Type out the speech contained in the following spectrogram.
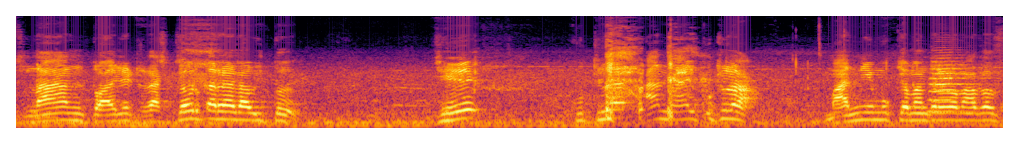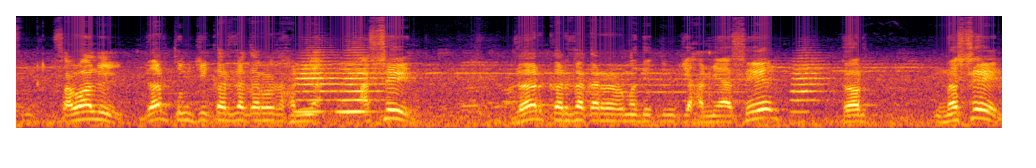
स्नान टॉयलेट रस्त्यावर करायला लावितं जे कुठला हा न्याय कुठला माननीय मुख्यमंत्र्याला माझा सवाल आहे. जर तुमची कर्ज करार हमी असेल जर कर्ज करारामध्ये तुमची हमी असेल तर नसेल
